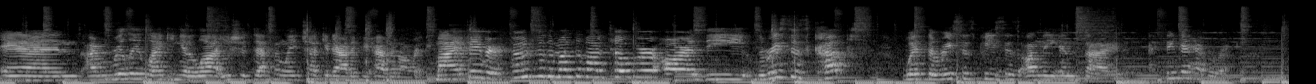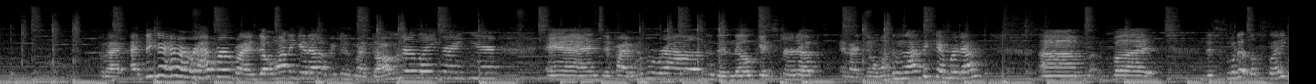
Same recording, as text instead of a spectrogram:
and I'm really liking it a lot. You should definitely check it out if you haven't already. My favorite food for the month of October are the, the Reese's Cups with the Reese's Pieces on the inside. I think I have a wrapper. But I, I think I have a wrapper, but I don't want to get up because my dogs are laying right here. And if I move around, then they'll get stirred up and I don't want them to knock the camera down. Um, but this is what it looks like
